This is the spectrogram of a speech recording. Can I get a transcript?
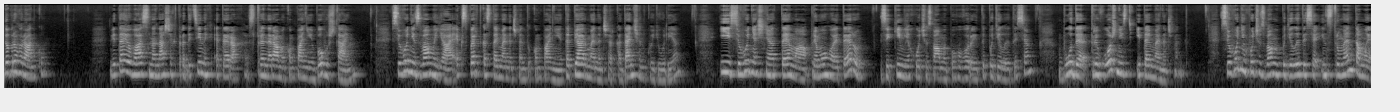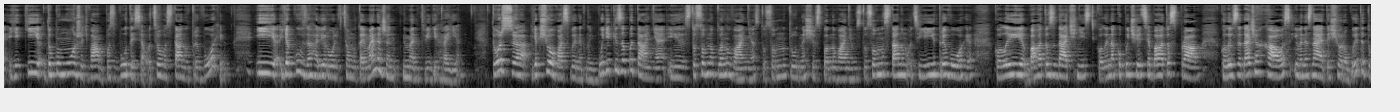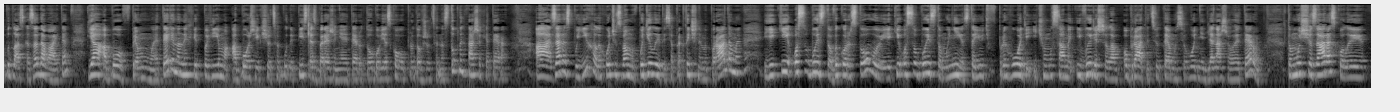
Доброго ранку! Вітаю вас на наших традиційних етерах з тренерами компанії Богуштайм. Сьогодні з вами я, експертка з тайм-менеджменту компанії та піар-менеджерка Данченко Юлія. І сьогоднішня тема прямого етеру, з яким я хочу з вами поговорити, поділитися, буде тривожність і тайм-менеджмент. Сьогодні хочу з вами поділитися інструментами, які допоможуть вам позбутися оцього стану тривоги, і яку взагалі роль в цьому тайм-менеджмент відіграє. Тож, е, якщо у вас виникнуть будь-які запитання і стосовно планування, стосовно труднощів з плануванням, стосовно стану цієї тривоги, коли багатозадачність, коли накопичується багато справ, коли в задачах хаос і ви не знаєте, що робити, то, будь ласка, задавайте. Я або в прямому етері на них відповім, або ж якщо це буде після збереження етеру, то обов'язково продовжу це наступних наших етерах. А зараз поїхали, хочу з вами поділитися практичними порадами, які особисто використовую, які особисто мені стають в пригоді, і чому саме і вирішила обрати цю тему сьогодні для нашого етеру. Тому що зараз, коли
